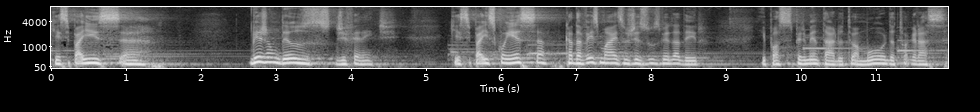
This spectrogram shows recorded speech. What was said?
Que esse país uh, veja um Deus diferente. Que esse país conheça cada vez mais o Jesus verdadeiro e possa experimentar do teu amor, da tua graça,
